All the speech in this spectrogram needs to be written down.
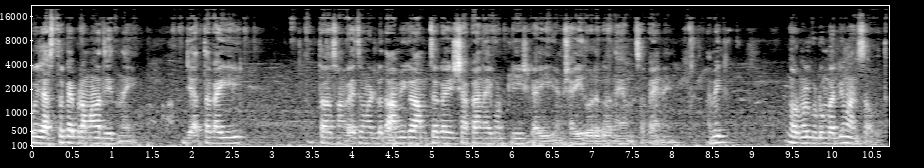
तो जास्त काही प्रमाणात येत नाही. जे आता काही आता सांगायचं म्हटलं तर आम्ही काय आमचं काही शाखा नाही कुठली काही आम्ही शाहीर वर्ग नाही आमचं काही नाही. आम्ही नॉर्मल कुटुंबातली माणसं आहोत.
